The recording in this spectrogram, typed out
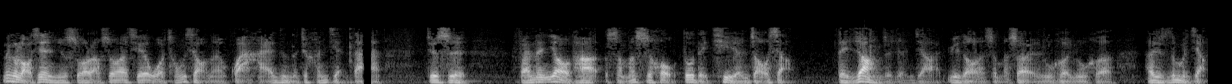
那个老先生就说了，说其实我从小呢管孩子呢就很简单，就是反正要他什么时候都得替人着想，得让着人家，遇到了什么事儿如何如何，他就这么讲。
